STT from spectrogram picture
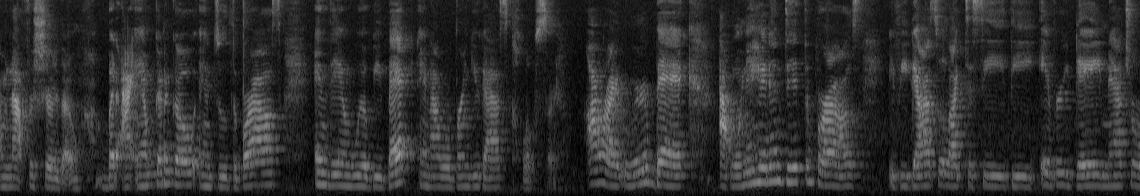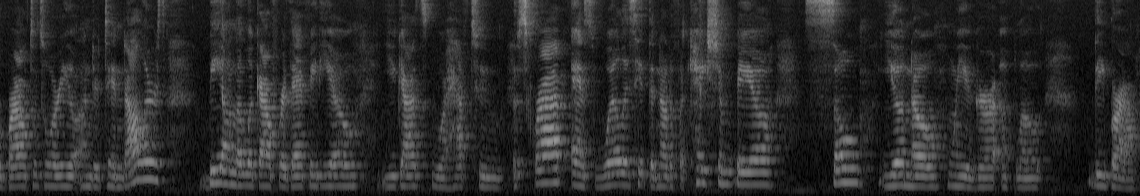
I'm not for sure though. But I am going to go and do the brows and then we'll be back and I will bring you guys closer. Alright, we're back. I went ahead and did the brows. If you guys would like to see the everyday natural brow tutorial under $10, be on the lookout for that video you guys will have to subscribe as well as hit the notification bell so you'll know when your girl upload the brow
